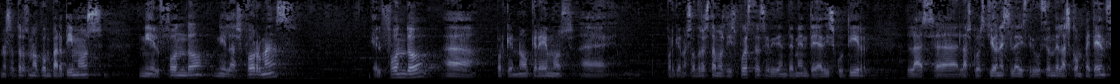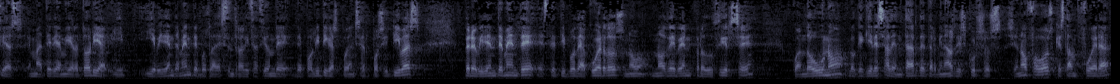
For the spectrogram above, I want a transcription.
Nosotros no compartimos ni el fondo ni las formas. El fondo, eh, porque no creemos porque nosotros estamos dispuestos, evidentemente, a discutir las, eh, las, cuestiones y la distribución de las competencias en materia migratoria y, evidentemente, pues la descentralización de, políticas pueden ser positivas, pero evidentemente este tipo de acuerdos no deben producirse cuando uno lo que quiere es alentar determinados discursos xenófobos que están fuera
